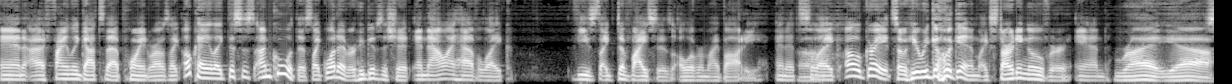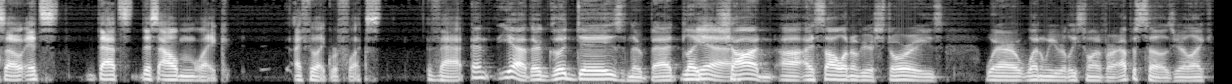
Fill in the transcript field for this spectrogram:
And i finally got to that point where i was like okay like this is i'm cool with this. Like whatever who gives a shit? And now i have like these like devices all over my body. And it's like oh great. So here we go again like starting over. And Right, yeah. so it's that's this album like i feel like reflects that. And yeah, they're good days and they're bad. Like Yeah. Sean, uh, I saw one of your stories where when we release one of our episodes, you're like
